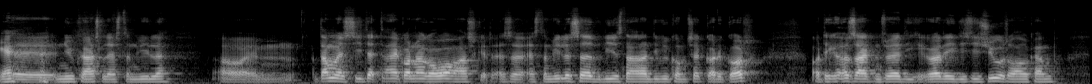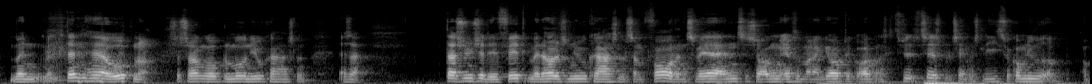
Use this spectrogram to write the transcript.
Ja. øh, Newcastle Aston Villa. Og øhm, der må jeg sige, der, der er jeg godt nok overrasket. Altså Aston Villa sad vi lige snart, at de ville komme til at gøre det godt. Og det kan også sagtens være, at de kan gøre det i de sidste 37 kampe. Men, men den her åbner, sæsonen åbner mod Newcastle. Altså, der synes jeg, det er fedt med et hold til Newcastle, som får den svære anden sæson, efter man har gjort det godt. Man skal til, at spille Champions League, så kommer de ud og, og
